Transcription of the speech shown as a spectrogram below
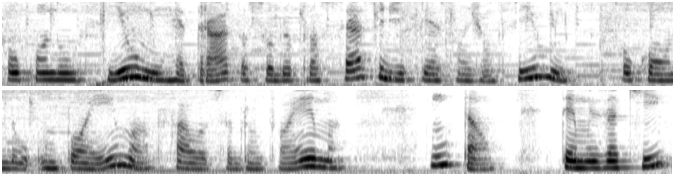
ou quando um filme retrata sobre o processo de criação de um filme, ou quando um poema fala sobre um poema? Então, temos aqui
